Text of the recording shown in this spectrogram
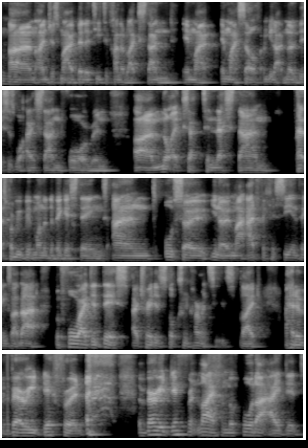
mm-hmm. um, and just my ability to kind of like stand in my in myself and be like, no, this is what I stand for, and um, not accepting less than. That's probably been one of the biggest things, and also you know my advocacy and things like that. Before I did this, I traded stocks and currencies. Like I had a very different, a very different life, and before that, I did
